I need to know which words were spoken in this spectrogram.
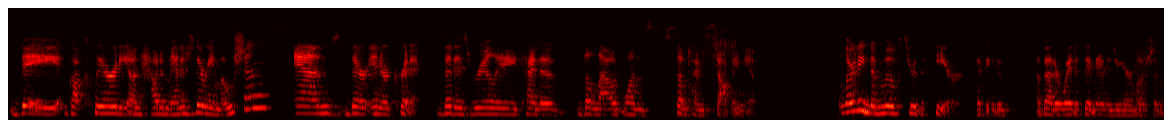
they got clarity on how to manage their emotions and their inner critic that is really kind of the loud ones sometimes stopping you learning to move through the fear, I think is a better way to say managing your emotions.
